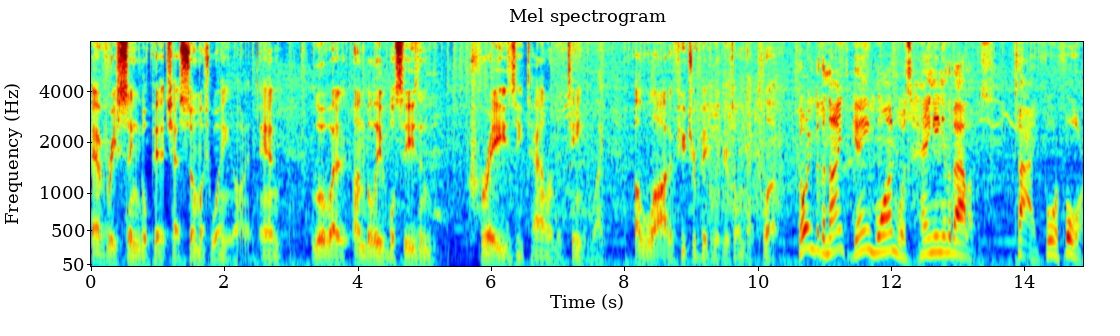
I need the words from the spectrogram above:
every single pitch has so much weighing on it and Louisville had an unbelievable season, crazy talented team, like a lot of future big leaguers on that club. Going to the ninth, game one was hanging in the balance, tied 4 4.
